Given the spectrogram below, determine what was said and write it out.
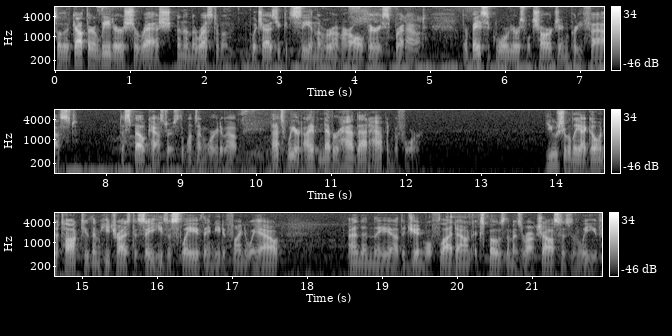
So they've got their leader, Sharesh, and then the rest of them, which as you can see in the room are all very spread out. Their basic warriors will charge in pretty fast. The spellcasters, the ones I'm worried about. That's weird. I have never had that happen before. Usually I go in to talk to them, he tries to say he's a slave, they need to find a way out. And then the, uh, the Djinn will fly down, expose them as Rakshasas, and leave.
